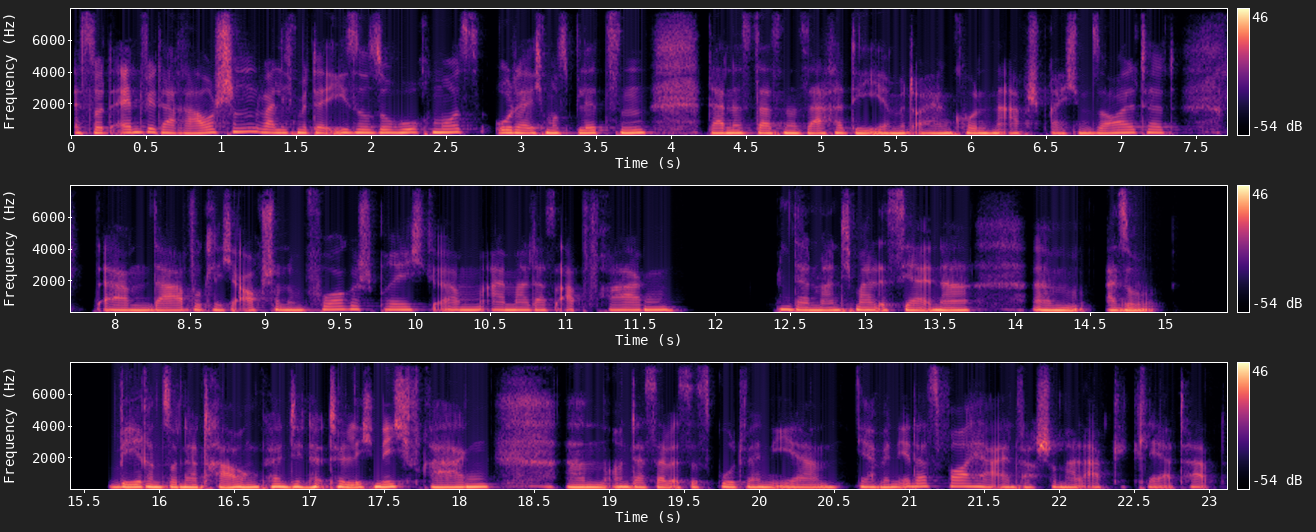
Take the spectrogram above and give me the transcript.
es wird entweder rauschen, weil ich mit der ISO so hoch muss, oder ich muss blitzen. Dann ist das eine Sache, die ihr mit euren Kunden absprechen solltet. Ähm, da wirklich auch schon im Vorgespräch ähm, einmal das abfragen. Denn manchmal ist ja in einer, ähm, also während so einer Trauung könnt ihr natürlich nicht fragen. Ähm, und deshalb ist es gut, wenn ihr, ja, wenn ihr das vorher einfach schon mal abgeklärt habt.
